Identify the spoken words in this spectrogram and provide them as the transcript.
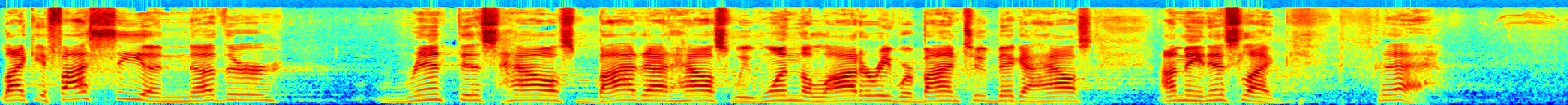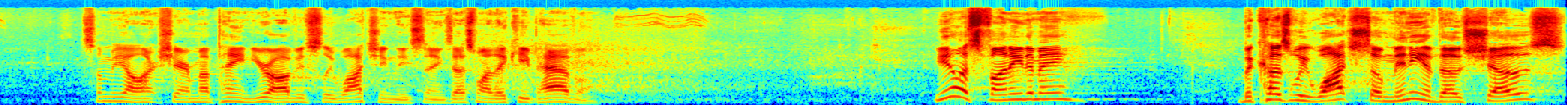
Like if I see another rent this house, buy that house, we won the lottery, we're buying too big a house. I mean, it's like, bleh. Some of y'all aren't sharing my pain. You're obviously watching these things. That's why they keep having them. You know what's funny to me? Because we watch so many of those shows,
